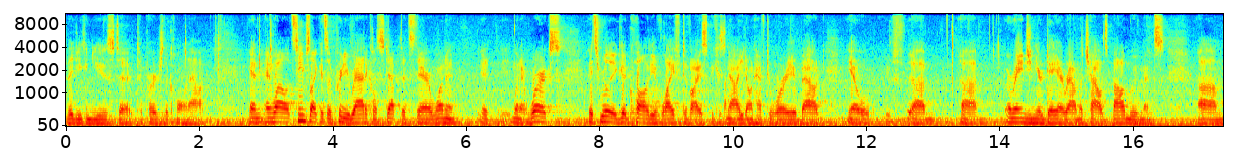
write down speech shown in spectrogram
that you can use to, to purge the colon out. And, and while it seems like it's a pretty radical step that's there, when it, it, when it works, it's really a good quality of life device because now you don't have to worry about, you know, um, uh, arranging your day around the child's bowel movements. Um,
